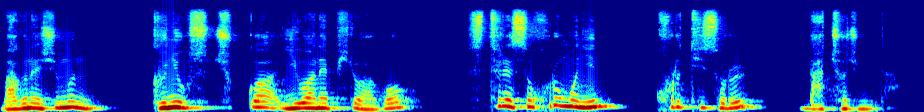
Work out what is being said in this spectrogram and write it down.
마그네슘은 근육 수축과 이완에 필요하고 스트레스 호르몬인 코르티솔을 낮춰줍니다.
